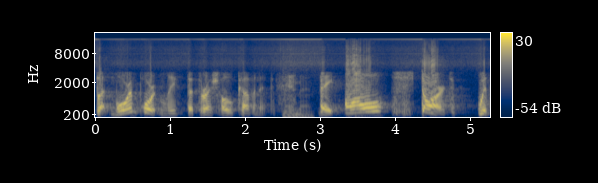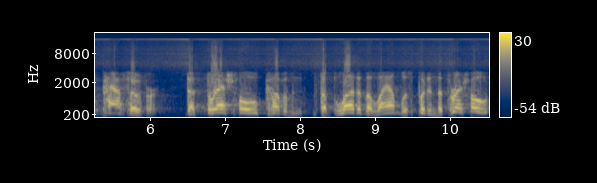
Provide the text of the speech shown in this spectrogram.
but more importantly, the threshold covenant. Amen. They all start with Passover. The threshold covenant. The blood of the lamb was put in the threshold.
